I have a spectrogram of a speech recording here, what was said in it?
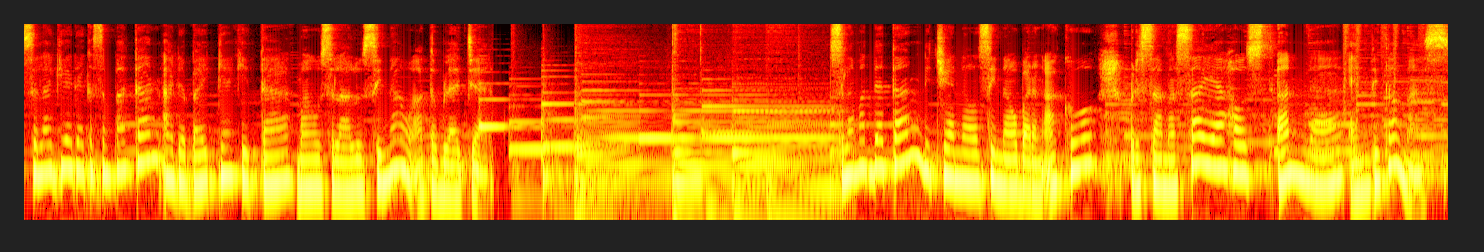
Selagi ada kesempatan, ada baiknya kita mau selalu sinau atau belajar. Selamat datang di channel Sinau bareng aku bersama saya host Anda, Enti Thomas.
